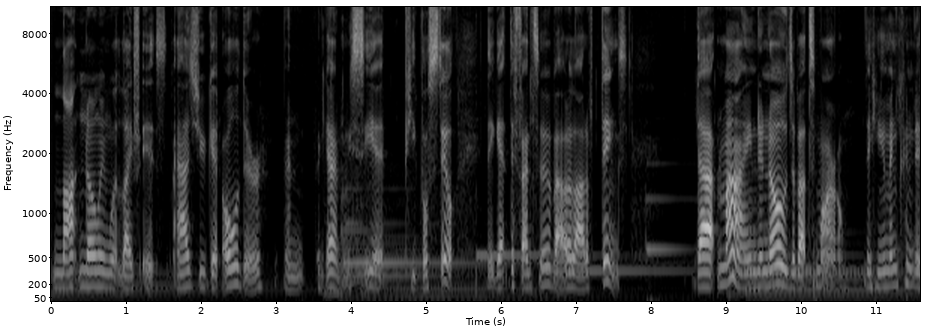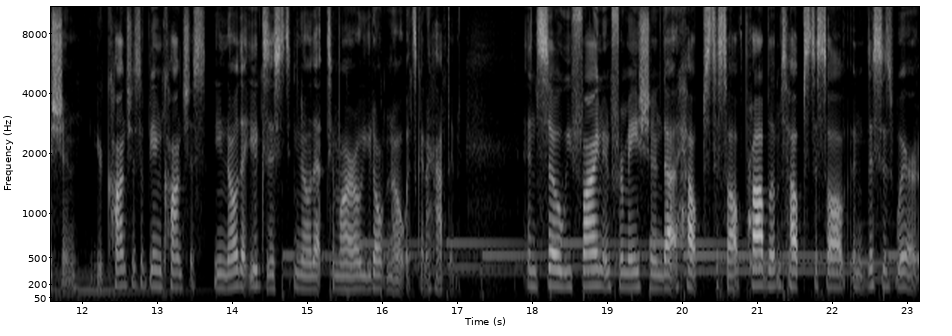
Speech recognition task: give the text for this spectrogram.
not knowing what life is. As you get older, and again, we see it, people still, they get defensive about a lot of things. That mind knows about tomorrow, the human condition. You're conscious of being conscious. You know that you exist. You know that tomorrow you don't know what's going to happen. And so we find information that helps to solve problems, helps to solve, and this is where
